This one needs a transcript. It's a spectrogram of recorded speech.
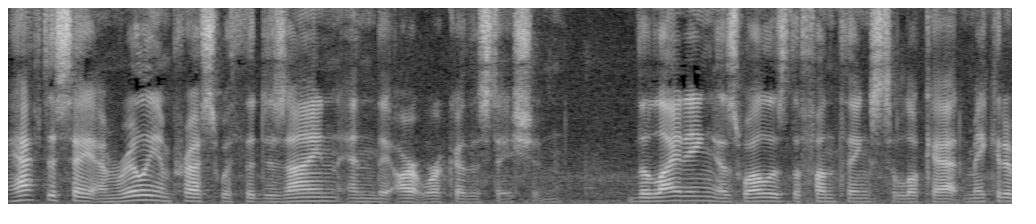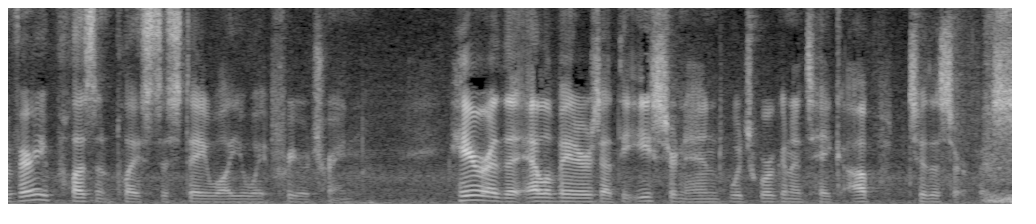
I have to say, I'm really impressed with the design and the artwork of the station. The lighting, as well as the fun things to look at, make it a very pleasant place to stay while you wait for your train. Here are the elevators at the eastern end, which we're going to take up to the surface.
